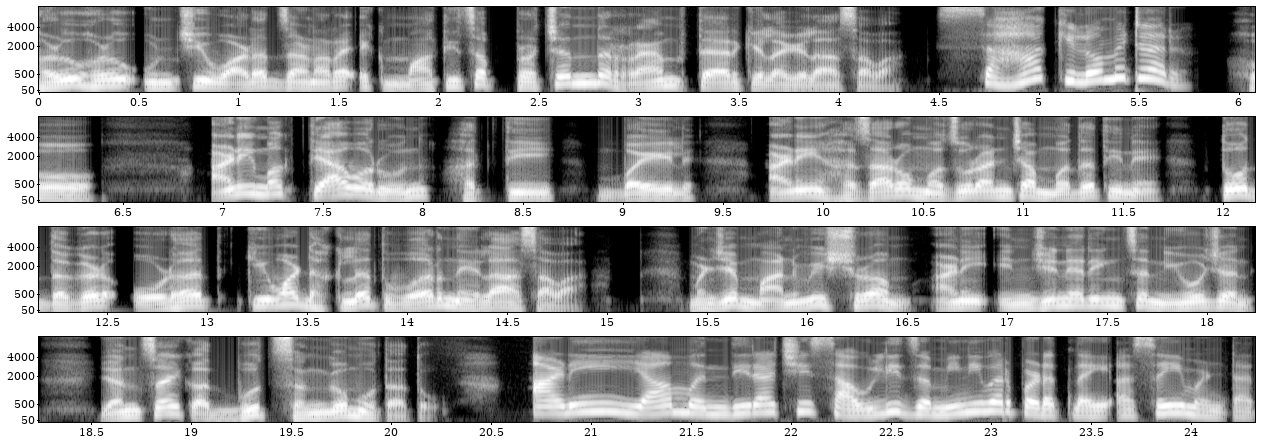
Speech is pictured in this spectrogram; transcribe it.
हळूहळू उंची वाढत जाणारा एक मातीचा प्रचंड रॅम्प तयार केला गेला असावा. सहा किलोमीटर? हो. आणि मग त्यावरून हत्ती बैल आणि हजारो मजुरांच्या मदतीने तो दगड ओढत किंवा ढकलत वर नेला असावा. म्हणजे मानवी श्रम आणि इंजिनिअरिंगचं नियोजन यांचा एक अद्भुत संगम होता तो. आणि या मंदिराची सावली जमिनीवर पडत नाही असंही म्हणतात.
